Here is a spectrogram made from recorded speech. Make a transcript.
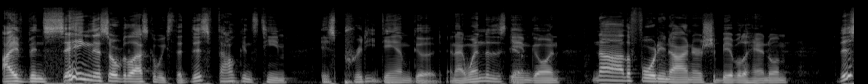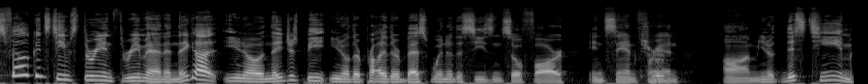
I've been saying this over the last couple weeks that this Falcons team is pretty damn good. And I went into this game going, nah, the 49ers should be able to handle them. This Falcons team's three and three, man, and they got, you know, and they just beat, you know, they're probably their best win of the season so far in San Fran. Um, you know, this team,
